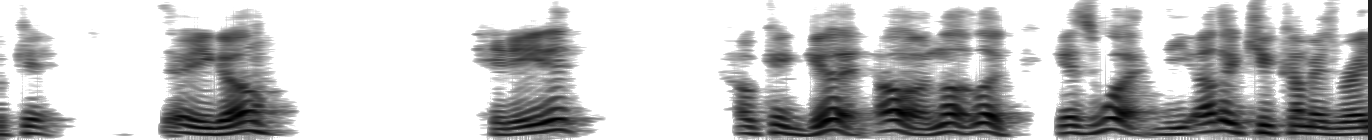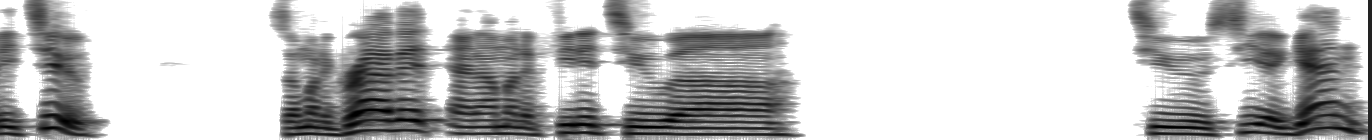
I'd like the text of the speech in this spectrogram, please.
Okay, there you go. It ate it. Okay, good. Oh, no, look, guess what? The other cucumber is ready too. So I'm gonna grab it and I'm gonna feed it to uh, to see again.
